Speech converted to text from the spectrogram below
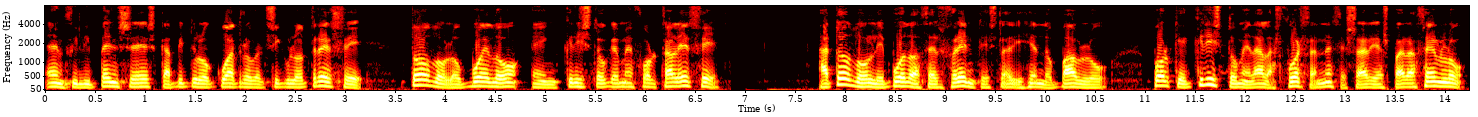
en Filipenses capítulo 4 versículo 13. Todo lo puedo en Cristo que me fortalece. A todo le puedo hacer frente, está diciendo Pablo, porque Cristo me da las fuerzas necesarias para hacerlo.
